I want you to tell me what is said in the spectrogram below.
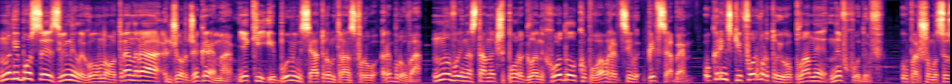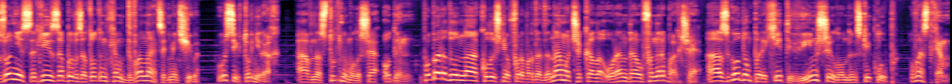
Нові боси звільнили головного тренера Джорджа Грема, який і був ініціатором трансферу Реброва. Новий наставник шпор Глен Ходл купував гравців під себе. Український форвард у його плани не входив. У першому сезоні Сергій забив за Тоттенхем 12 м'ячів у всіх турнірах, а в наступному лише один. Попереду на колишнього форварда Динамо чекала оренда у Фенербахче, а згодом перехід в інший лондонський клуб Вестхем.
